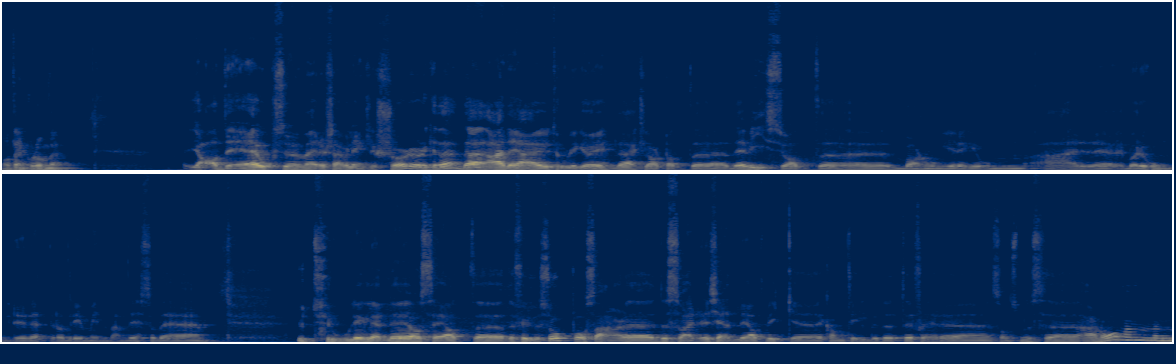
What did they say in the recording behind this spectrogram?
Hva tenker du om det? Ja, det oppsummerer seg vel egentlig sjøl, gjør det ikke det? det? Nei, det er utrolig gøy. Det er klart at uh, det viser jo at barn og unge i regionen er bare hungrer etter å drive med innebandy. Så det utrolig gledelig å se at det fylles opp. Og så er det dessverre kjedelig at vi ikke kan tilby det til flere sånn som det er nå, men, men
